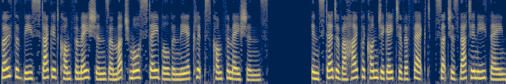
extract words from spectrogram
Both of these staggered conformations are much more stable than the eclipsed conformations. Instead of a hyperconjugative effect, such as that in ethane,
